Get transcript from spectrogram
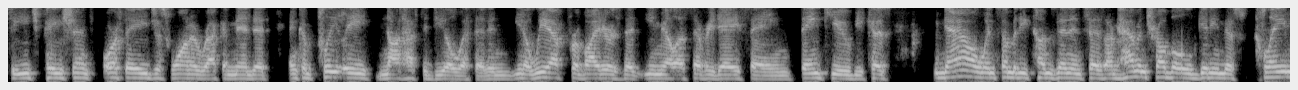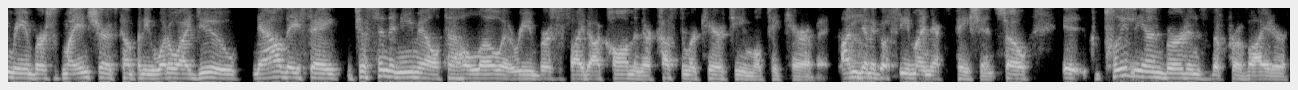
to each patient or if they just want to recommend it and completely not have to deal with it and you know we have providers that email us every day saying thank you because now when somebody comes in and says i'm having trouble getting this claim reimbursed with my insurance company. What do i do? Now they say just send an email to hello at reimbursify.com and their customer care team will take care of it. I'm going to go see my next patient. So it completely unburdens the provider.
